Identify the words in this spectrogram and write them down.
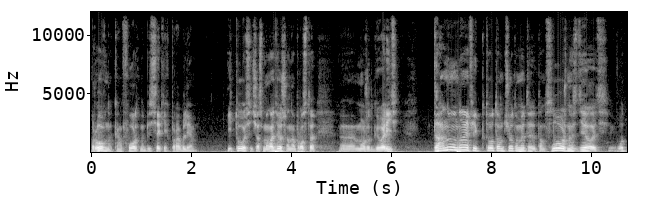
Ровно, комфортно, без всяких проблем. И то сейчас молодежь, она просто э, может говорить, да ну нафиг, кто там, что там, это там сложно сделать. Вот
